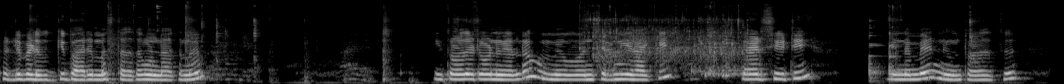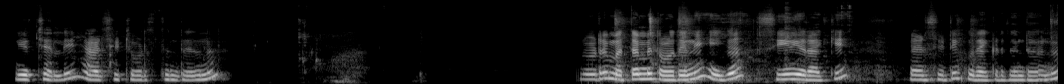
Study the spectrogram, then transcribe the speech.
ಕಡಲೆಬೇಳೆ ಹುಗ್ಗಿ ಭಾರಿ ಮಸ್ತ್ ಆಗತ್ತೆ ಉಣ್ಣಾಕನ. ಈಗ ತೊಳೆದು ಇಟ್ಕೊಂಡಿನಲ್ರಿ ಒಮ್ಮೆ ಒಂದು ನೀರು ಹಾಕಿ ಎರಡು ಸೀಟಿ ಇನ್ನೊಮ್ಮೆ ನೀವು ತೊಳೆದು ನೀರು ಚೆಲ್ಲಿ ಎರಡು ಸೀಟಿ ಹೊಡಿಸ್ತೀನಿ ರೀ ಇದನ್ನು. ನೋಡಿರಿ ಮತ್ತೊಮ್ಮೆ ತೊಳೆದೀನಿ. ಈಗ ಸಿಹಿ ನೀರು ಹಾಕಿ ಎರಡು ಸೀಟಿ ಕುದಿಯಾಕಿಡ್ತೀನಿ ರೀ ಅವನು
